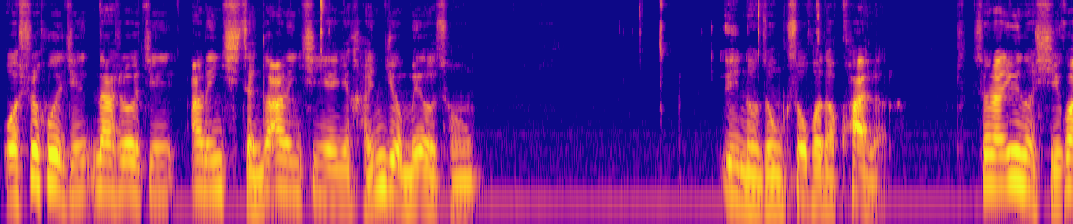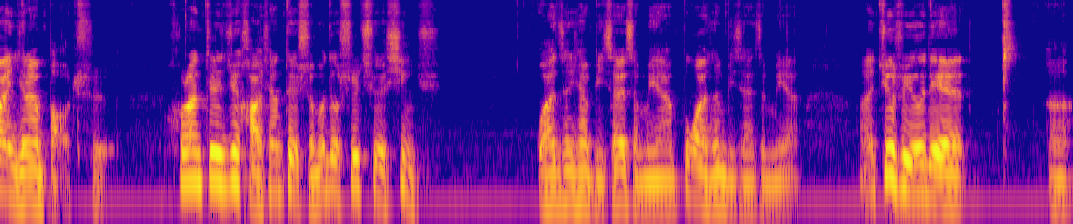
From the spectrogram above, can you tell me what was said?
我似乎已经那时候已经二零七整个二零七年已经很久没有从运动中收获到快乐了。虽然运动习惯依然保持，忽然间就好像对什么都失去了兴趣。完成一下比赛怎么样？不完成比赛怎么样？啊，就是有点，嗯。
